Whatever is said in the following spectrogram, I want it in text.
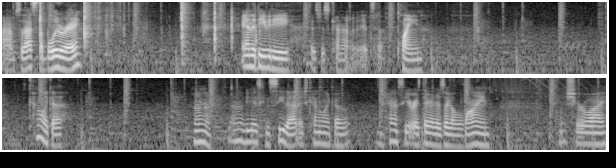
Um, so that's the Blu-ray. And the DVD is just kind of, it's a plain. Kind of like a, I don't know, I don't know if you guys can see that. There's kind of like a, you kind of see it right there. There's like a line. I'm Not sure why.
